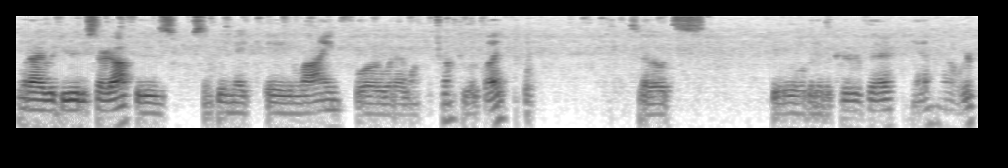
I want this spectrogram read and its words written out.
what I would do to start off is simply make a line for what I want the trunk to look like. So give a little bit of a curve there. Yeah, that'll work.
